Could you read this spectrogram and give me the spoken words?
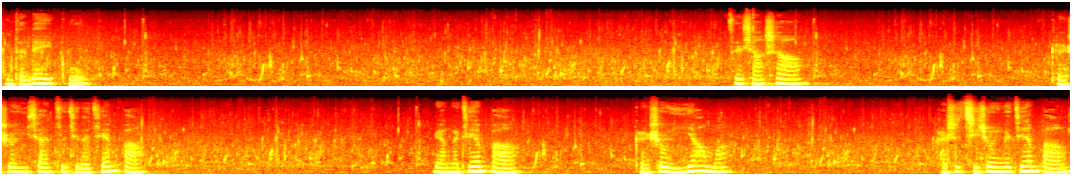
你的肋骨，再向上，感受一下自己的肩膀、两个肩膀感受一样吗？还是其中一个肩膀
